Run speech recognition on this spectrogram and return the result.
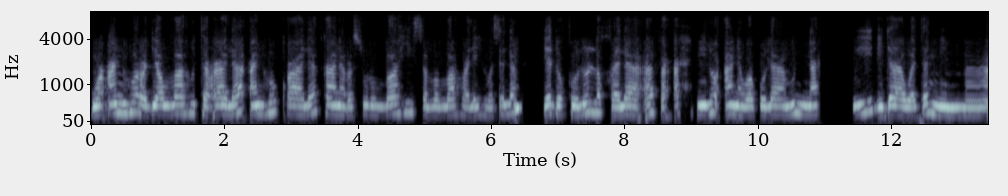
وعنه رضي الله تعالى عنه قال كان رسول الله صلى الله عليه وسلم يدخل الخلاء فأحمل أنا وغلام نحوي إداوة من ماء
